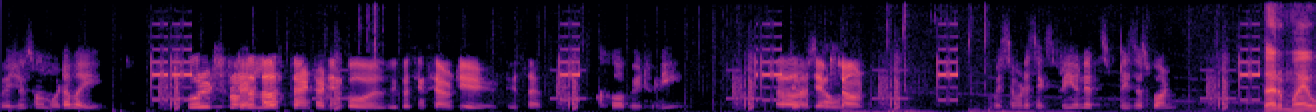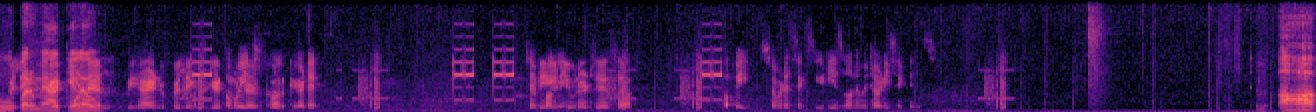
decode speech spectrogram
Visuals on Motabai. Or it's from the last 10 13 calls, requesting 78. Yes, sir. Copy 20. Uh, Jamestown. Copy 76. Three units, please respond. Sir मैं हूँ पर मैं अकेला हूँ Behind Billings Gate Copy. Motel parking. Get in. Step unit है sir. Copy 76. ET is gonna be 30 seconds. चलो आ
